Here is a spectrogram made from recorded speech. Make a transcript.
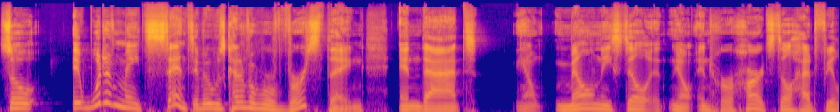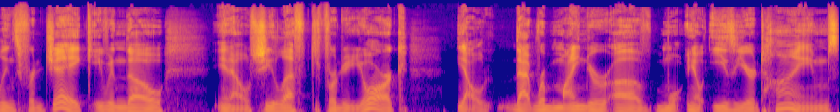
So it would have made sense if it was kind of a reverse thing and that you know Melanie still you know in her heart still had feelings for Jake even though you know she left for New York you know that reminder of more you know easier times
